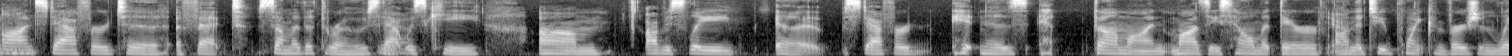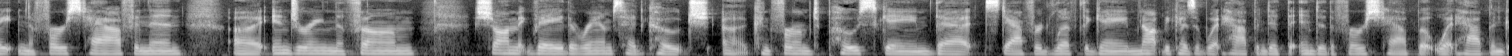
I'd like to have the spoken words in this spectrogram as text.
on Stafford to affect some of the throws. That was key. Um, obviously, uh, Stafford hitting his thumb on Mazi's helmet there on the two point conversion late in the first half, and then uh, injuring the thumb. Sean McVay, the Rams head coach, uh, confirmed post game that Stafford left the game not because of what happened at the end of the first half, but what happened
